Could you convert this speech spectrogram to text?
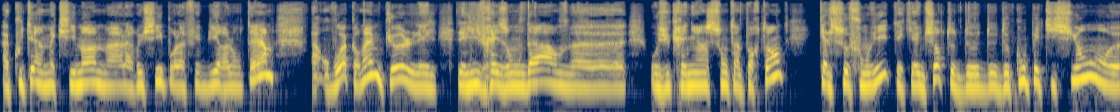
à, coûter un maximum à la Russie pour l'affaiblir à long terme, bah, on voit quand même que les, livraisons d'armes euh, aux Ukrainiens sont importantes qu'elles se font vite et qu'il y a une sorte de, compétition euh,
